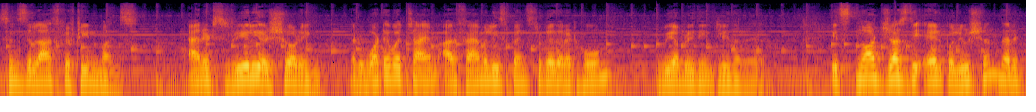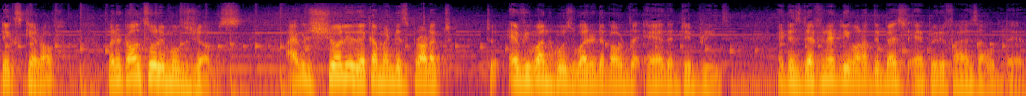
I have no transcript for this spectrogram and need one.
since the last 15 months, and it's really assuring that whatever time our family spends together at home, we are breathing cleaner air. It's not just the air pollution that it takes care of, but it also removes germs. I will surely recommend this product to everyone who is worried about the air that they breathe. It is definitely one of the best air purifiers out there.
